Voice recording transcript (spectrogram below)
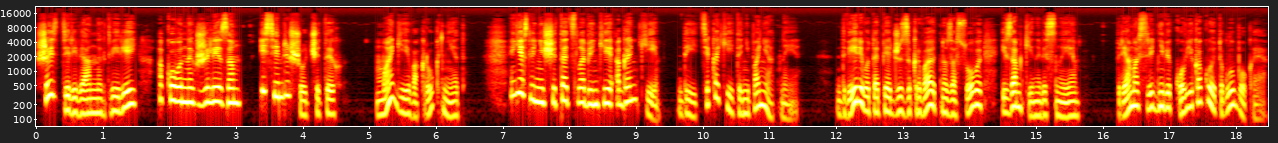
шесть деревянных дверей, окованных железом, и семь решетчатых. Магии вокруг нет. Если не считать слабенькие огоньки, да и те какие-то непонятные. Двери вот опять же закрывают на засовы и замки навесные. Прямо средневековье какое-то глубокое.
